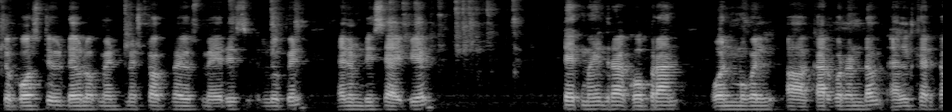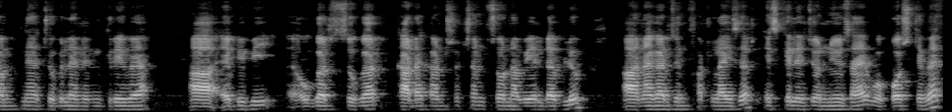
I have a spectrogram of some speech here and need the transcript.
जो पॉजिटिव डेवलपमेंट में स्टॉक रहे उसमें Eris Lupin NMDC IPL tech Mahindra Kopran one mobile Carborundum health care कंपनियाँ Jubilant Ingrevia ABB Ugar sugar काडा कंस्ट्रक्शन सोना वीएलडब्ल्यू नागार्जुन फर्टिलाइज़र इसके लिए जो न्यूज़ आए वो पॉजिटिव है।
